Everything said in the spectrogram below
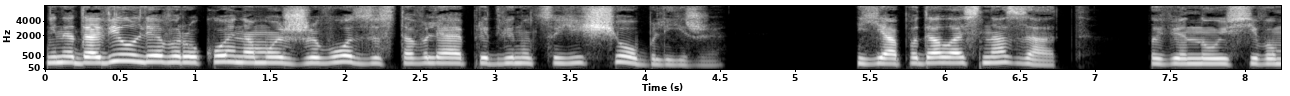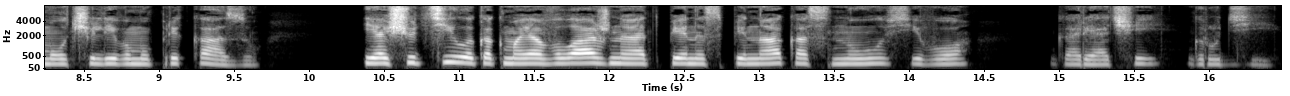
и надавил левой рукой на мой живот, заставляя придвинуться еще ближе. Я подалась назад, повинуясь его молчаливому приказу, и ощутила, как моя влажная от пены спина коснулась его горячей груди.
